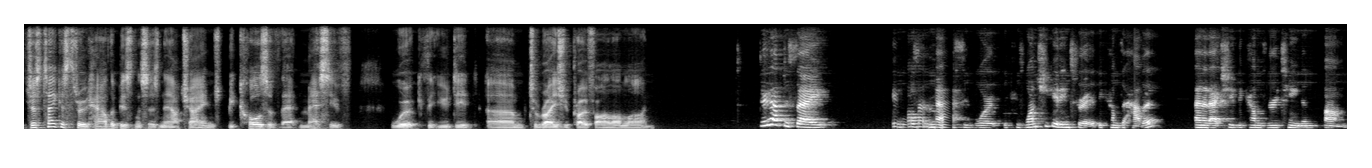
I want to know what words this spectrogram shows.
just take us through how the business has now changed because of that massive work that you did um, to raise your profile online. I do have to say it wasn't massive work because once you get into it, it becomes a habit and it actually becomes routine and fun.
